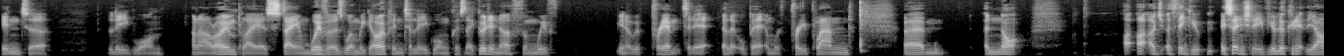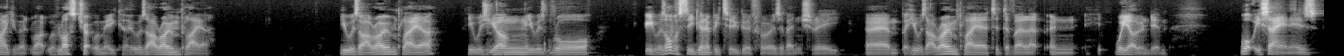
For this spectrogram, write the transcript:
into League One, and our own players staying with us when we go up into League One because they're good enough, and we've, you know, we've preempted it a little bit and we've pre-planned, um, and not. I, I, I think essentially, if you're looking at the argument, right, we've lost Chukwuemeka, who was our own player. He was our own player. He was young. He was raw. He was obviously going to be too good for us eventually. Um, but he was our own player to develop, and we owned him. What we're saying is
